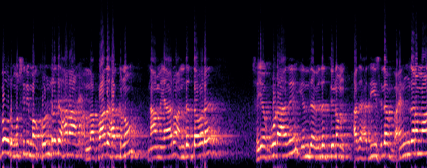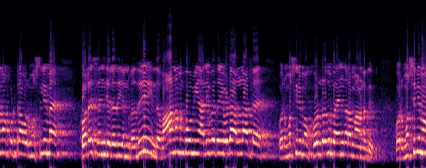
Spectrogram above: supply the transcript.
அப்போ ஒரு முஸ்லீமை கொல்றது ஹராம். எல்லாம் பாதுகாக்கணும். நாம் யாரும் அந்த தவிர செய்யக்கூடாது எந்த விதத்திலும். அது ஹதீஸில் பயங்கரமான குற்றம். ஒரு முஸ்லீமை கொலை செஞ்சிறது என்பது இந்த வானம் பூமி அழிவதை விட அல்லாட்ட ஒரு முஸ்லீமை கொல்றது பயங்கரமானது. ஒரு முஸ்லீமை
